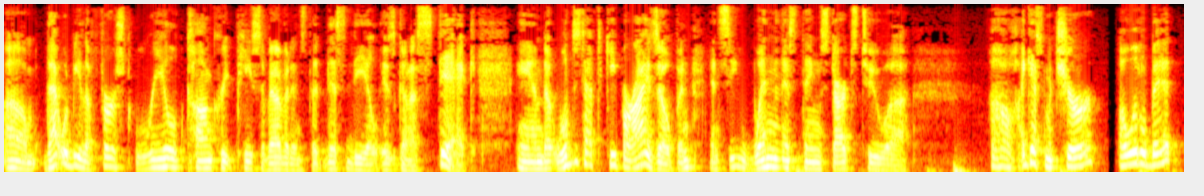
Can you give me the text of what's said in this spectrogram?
Um, that would be the first real concrete piece of evidence that this deal is going to stick. And uh, we'll just have to keep our eyes open and see when this thing starts to, uh, oh, I guess mature a little bit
